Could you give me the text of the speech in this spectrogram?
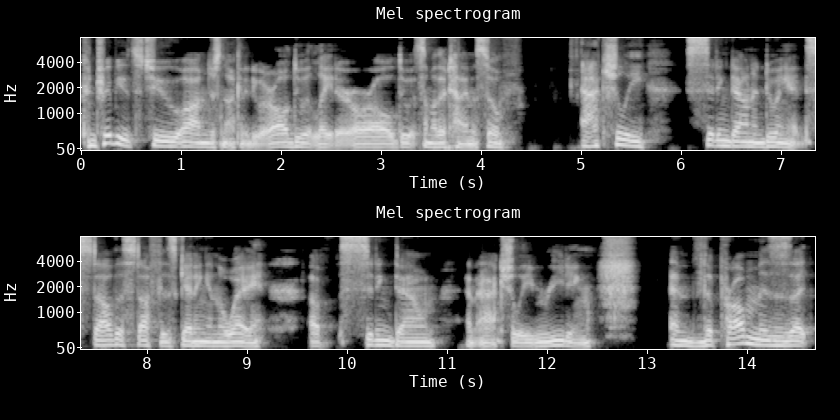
contributes to, "Oh, I'm just not going to do it," or "I'll do it later," or "I'll do it some other time." And so, actually sitting down and doing it, all this stuff is getting in the way of sitting down and actually reading. And the problem is, is that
